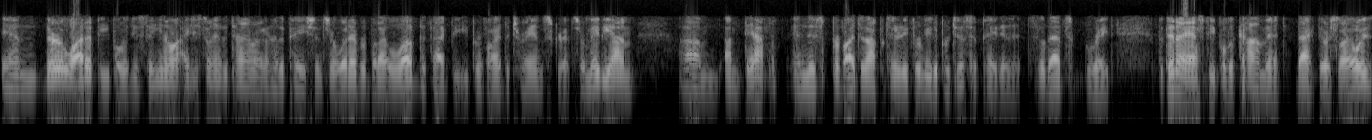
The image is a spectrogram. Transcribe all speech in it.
And there are a lot of people that just say, you know, I just don't have the time or I don't have the patience or whatever, but I love the fact that you provide the transcripts. Or maybe I'm um, I'm deaf, and this provides an opportunity for me to participate in it. So that's great. But then I ask people to comment back there. So I always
